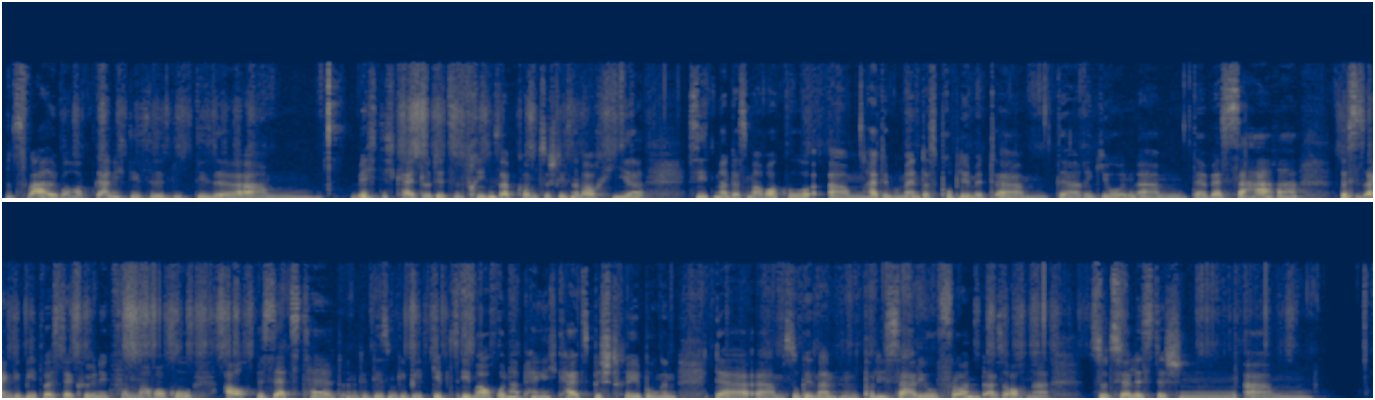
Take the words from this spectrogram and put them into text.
es war überhaupt gar nicht diese, diese ähm, Wichtigkeit, dort jetzt ein Friedensabkommen zu schließen. Aber auch hier sieht man, dass Marokko ähm, hat im Moment das Problem mit ähm, der Region ähm, der Westsahara. Das ist ein Gebiet, was der König von Marokko auch besetzt hält. Und in diesem Gebiet gibt es eben auch Unabhängigkeitsbestrebungen der ähm, sogenannten Polisario Front, also auch einer sozialistischen ähm,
